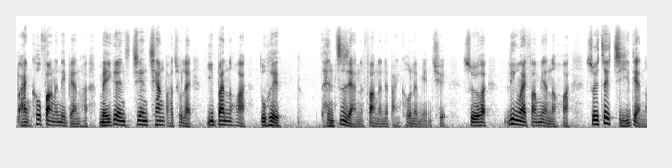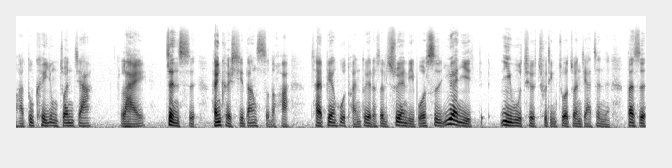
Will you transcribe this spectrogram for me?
板扣放在那边的话，每个人既然枪拔出来，一般的话都会很自然的放在那板扣那边去。所以话，另外一方面的话，所以这几点的话都可以用专家来证实。很可惜，当时的话，在辩护团队的时候，虽然李博士愿意义务去出庭做专家证人，但是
